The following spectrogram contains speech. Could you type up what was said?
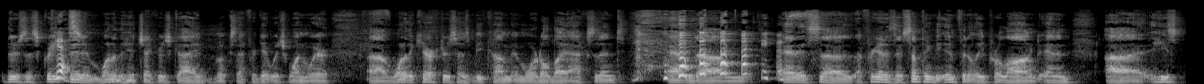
There's this great Yes. Bit in one of the Hitchhiker's Guide books. I forget which one, where uh, one of the characters has become immortal by accident, and um, and it's uh, I forget his name, something the infinitely prolonged, and uh, he's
